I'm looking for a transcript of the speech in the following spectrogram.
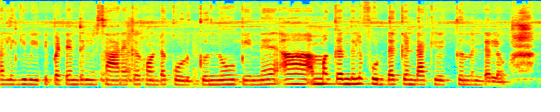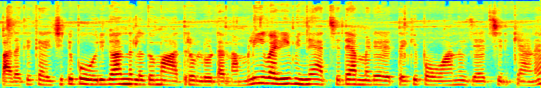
അല്ലെങ്കിൽ വീട്ടിൽപ്പെട്ട എന്തെങ്കിലും സാധനമൊക്കെ കൊണ്ട് കൊടുക്കുന്നു. പിന്നെ ആ അമ്മയ്ക്ക് എന്തെങ്കിലും ഫുഡൊക്കെ ഉണ്ടാക്കി വെക്കുന്നുണ്ടല്ലോ. അപ്പോൾ അതൊക്കെ കഴിച്ചിട്ട് പോരുക എന്നുള്ളത് മാത്രമേ ഉള്ളൂ കേട്ടോ. നമ്മൾ ഈ വഴി പിന്നെ അച്ഛന്റെ അമ്മയുടെ അടുത്തേക്ക് പോകാമെന്ന് വിചാരിച്ചിരിക്കുകയാണ്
